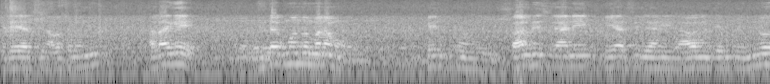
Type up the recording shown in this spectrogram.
తెలియాల్సిన అవసరం ఉంది. అలాగే ఇంతకుముందు మనము సాలరీస్ కానీ పిఆర్సీ కానీ రావాలని చెప్పి ఎన్నో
